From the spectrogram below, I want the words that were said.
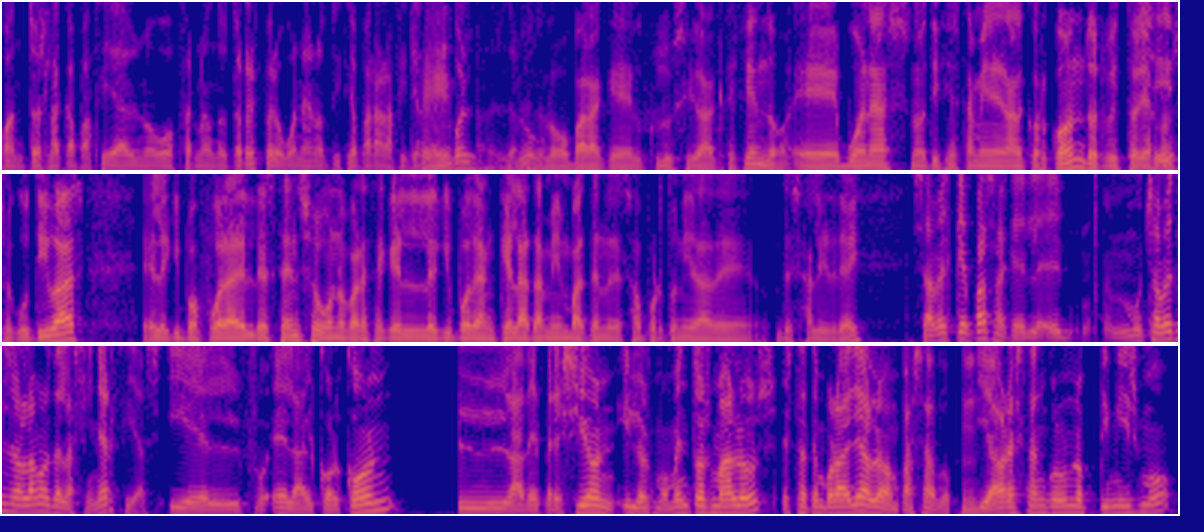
cuánto es la capacidad del nuevo Fernando Torres, pero buena noticia para la afición Sí, del Fuenla, desde luego. para que el club siga creciendo. Eh, buenas noticias también en Alcorcón, dos victorias Sí. consecutivas, el equipo fuera del descenso, bueno, parece que el equipo de Anquela también va a tener esa oportunidad de, de salir de ahí. ¿Sabes qué pasa? Que eh, muchas veces hablamos de las inercias y el Alcorcón, la depresión y los momentos malos esta temporada ya lo han pasado Mm. y ahora están con un optimismo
